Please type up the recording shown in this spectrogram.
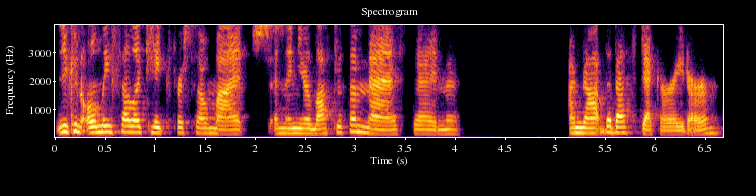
you can only sell a cake for so much, and then you're left with a mess. And I'm not the best decorator.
